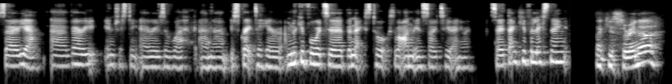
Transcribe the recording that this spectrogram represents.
So yeah, uh, very interesting areas of work, and um, it's great to hear. I'm looking forward to the next talks on INSITE 2 anyway. So thank you for listening. Thank you, Serena.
